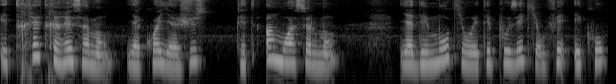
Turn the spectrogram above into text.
Et très très récemment, il y a quoi? Il y a juste peut-être un mois seulement, il y a des mots qui ont été posés qui ont fait écho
